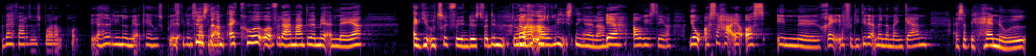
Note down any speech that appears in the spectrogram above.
hvad var det, du spurgte om? Prøv- Jeg havde lige noget mere, kan jeg huske? Jeg skal Det er snakke sådan, er kodeord for dig meget det der med at lære at give udtryk for din lyst? For det, det var Nå, meget afvisninger, eller? Ja, afvisninger. Jo, og så har jeg også en øh, regel, fordi det der med, når man gerne altså vil have noget,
